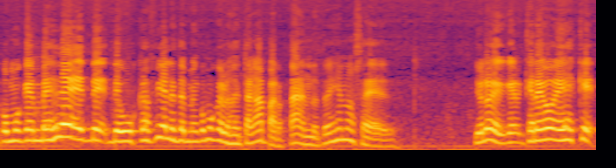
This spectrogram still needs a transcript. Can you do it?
como que en vez de, de, de buscar fieles, también como que los están apartando. Entonces, yo no sé. Yo lo que cre- creo es que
